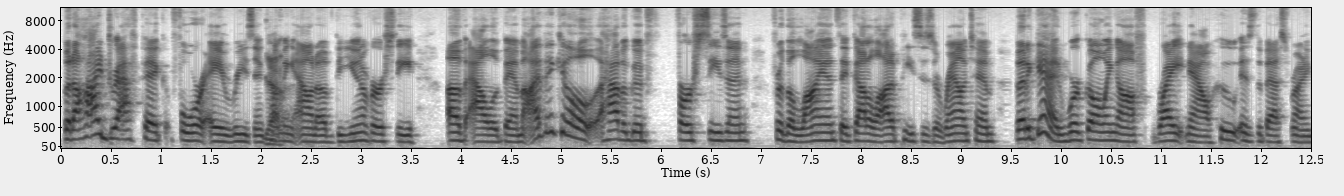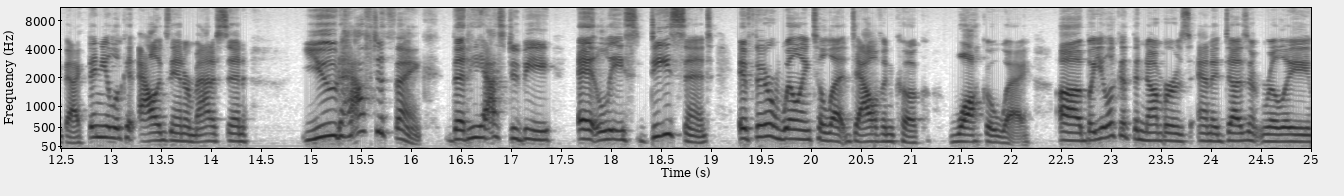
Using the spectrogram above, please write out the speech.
but a high draft pick for a reason yeah. coming out of the University of Alabama. I think he'll have a good first season for the Lions. They've got a lot of pieces around him. But again, we're going off right now who is the best running back. Then you look at Alexander Mattison. You'd have to think that he has to be at least decent if they're willing to let Dalvin Cook walk away. Uh, but you look at the numbers and it doesn't really,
